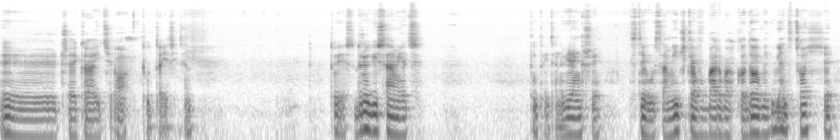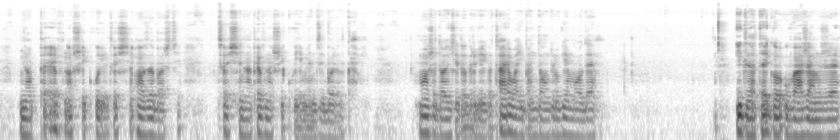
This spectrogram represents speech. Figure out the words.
Yy, czekajcie, o, tutaj jest jeden. Tu jest drugi samiec. Tutaj ten większy. Z tyłu samiczka w barwach godowych, więc coś się na pewno szykuje. Coś się, o zobaczcie, coś się na pewno szykuje między borelkami. Może dojdzie do drugiego tarła i będą drugie młode. I dlatego uważam, że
